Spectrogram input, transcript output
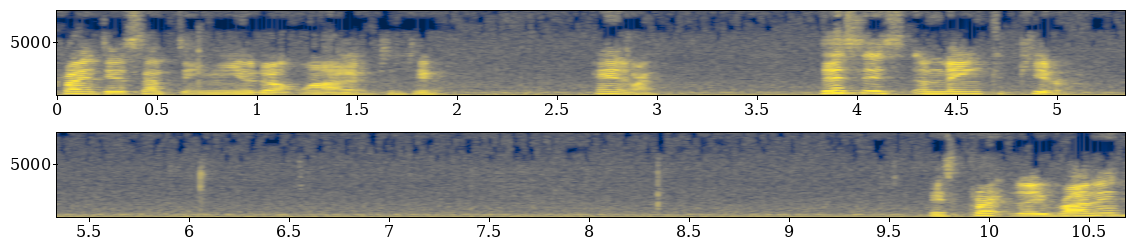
trying to do something you don't want it to do. Anyway, this is the main computer. It's currently running.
